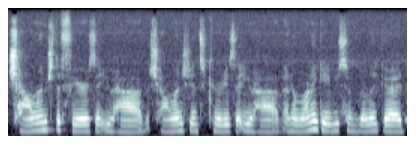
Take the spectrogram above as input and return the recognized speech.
challenge the fears that you have, challenge the insecurities that you have, and I want to give you some really good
